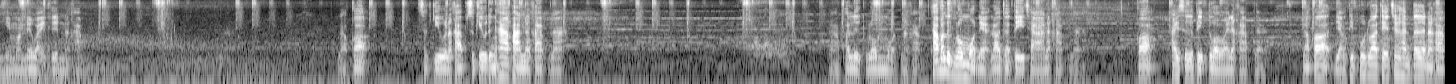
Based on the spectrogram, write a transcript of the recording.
เคลียร์มอนได้ไวขึ้นนะครับ แล้วก็ สกิลนะครับ สกิลถึง 5,000 นะครับนะผลึกลมหมดนะครับ ถ้าผลึกลมหมดเนี่ยเราจะตีช้านะครับนะก็ให้ซื้อติดตัวไว้นะครับนะแล้วก็อย่างที่พูดว่าเทเชอร์ฮันเตอร์นะครับ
